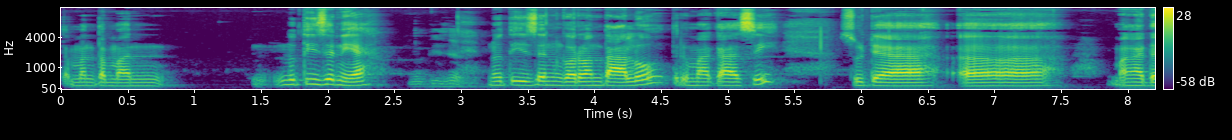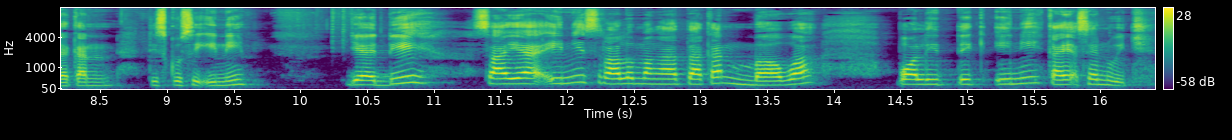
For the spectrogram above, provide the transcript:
teman-teman netizen ya netizen Gorontalo. Terima kasih sudah eh, mengadakan diskusi ini. Jadi saya ini selalu mengatakan bahwa politik ini kayak sandwich.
